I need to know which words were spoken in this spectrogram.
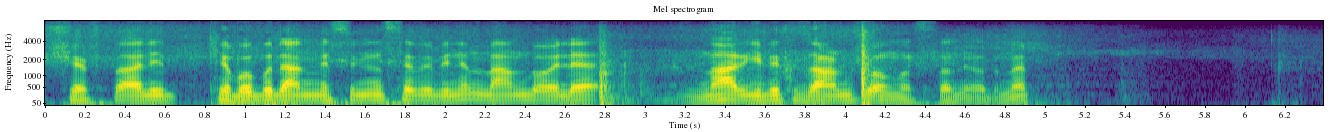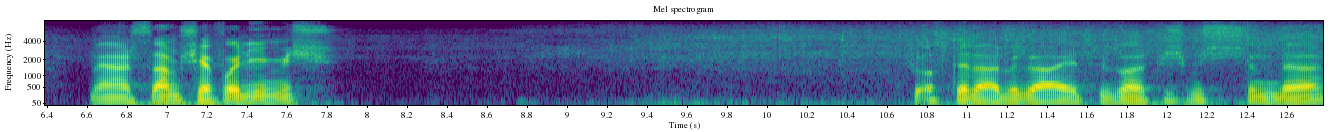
Şeftali kebabı denmesinin sebebinin ben böyle nar gibi kızarmış olması sanıyordum hep. Meğersem şefaliymiş. Köfteler de gayet güzel pişmiş içinde.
